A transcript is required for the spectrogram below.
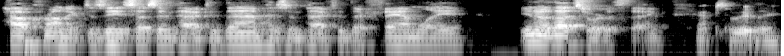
how chronic disease has impacted them, has impacted their family, you know, that sort of thing. Absolutely.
